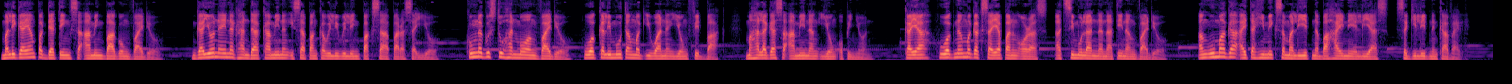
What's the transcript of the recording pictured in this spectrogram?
Maligayang pagdating sa aming bagong video. Gayon ay naghanda kami ng isa pang kawili-wiling paksa para sa iyo. Kung nagustuhan mo ang video, huwag kalimutang mag-iwan ng iyong feedback. Mahalaga sa amin ang iyong opinyon. Kaya, huwag nang magaksaya pa ng oras at simulan na natin ang video. Ang umaga ay tahimik sa maliit na bahay ni Elias sa gilid ng kavel.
